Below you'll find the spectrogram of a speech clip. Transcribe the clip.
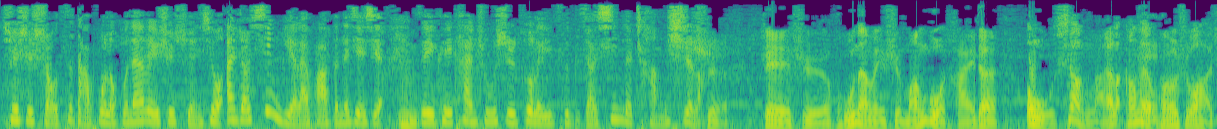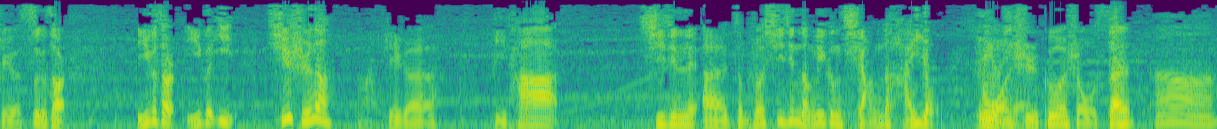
却是首次打破了湖南卫视选秀按照性别来划分的界限。嗯所以可以看出是做了一次比较新的尝试了。是，这是湖南卫视芒果台的《偶像来了》。刚才有朋友说哈、这个四个字儿，一个字儿一个亿。其实呢，啊，这个比他吸金类呃怎么说吸金能力更强的还有《我是歌手三》。哦，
